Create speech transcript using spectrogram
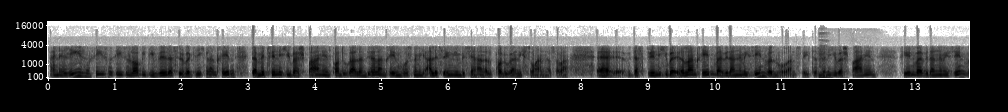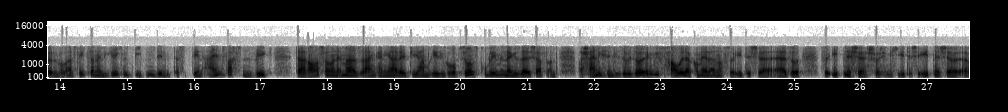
eine riesen, riesen, riesen Lobby, die will, dass wir über Griechenland reden, damit wir nicht über Spanien, Portugal und Irland reden, wo es nämlich alles irgendwie ein bisschen anders, Portugal nicht so anders, aber äh, dass wir nicht über Irland reden, weil wir dann nämlich sehen würden, woran es liegt, dass mhm. wir nicht über Spanien reden, weil wir dann nämlich sehen würden, woran es liegt, sondern die Griechen bieten den, das, den einfachsten Weg daraus, weil man immer sagen kann, ja, die, die haben riesen Korruptionsprobleme in der Gesellschaft und wahrscheinlich sind die sowieso irgendwie faul, da kommen ja dann noch so ethische, also so ethnische, Entschuldigung, nicht ethische, ethnische äh,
